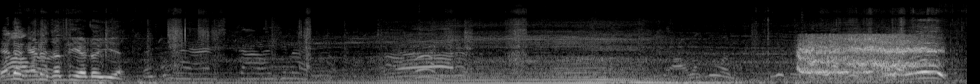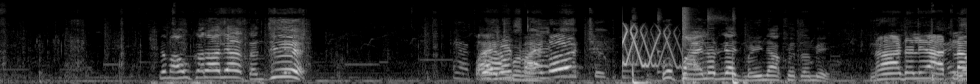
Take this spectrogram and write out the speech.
હેડો હેડો જલ્દી હેડો યાર કેમ આવું કરા લ્યા તંજી પાયલોટ પાયલોટ હું પાયલોટ લે જ મહી નાખશો તમે. ના અડલે આટલા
